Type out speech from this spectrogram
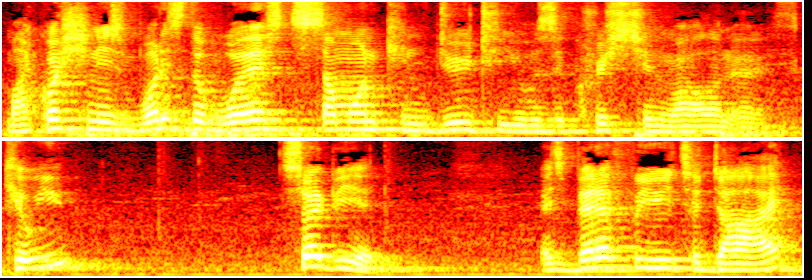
My question is what is the worst someone can do to you as a Christian while on earth? Kill you? So be it. It's better for you to die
